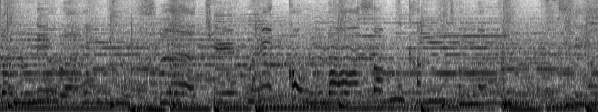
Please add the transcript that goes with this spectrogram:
จนนิรันดร์แลกชีวิตคงบ่สำคัญทำไมสิยื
